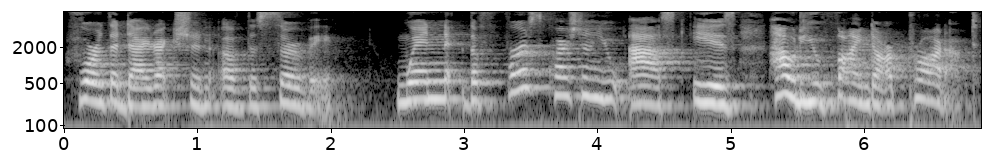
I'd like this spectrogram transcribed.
for the direction of the survey when the first question you ask is, How do you find our product?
